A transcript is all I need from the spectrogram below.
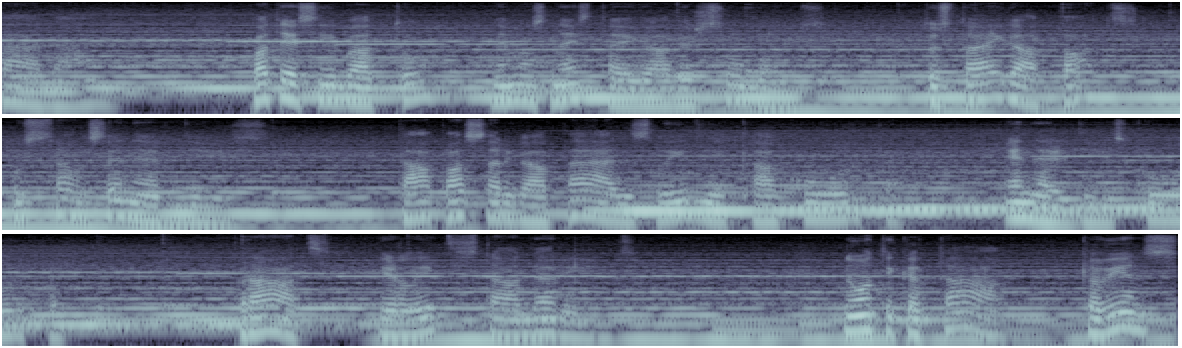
pēdām. Patiesībā tu nemaz nestaigā virs uguns. Tu staigā pats uz savas enerģijas. Tā pasargā pēdas līdzīgi kā kurpe, enerģijas kurpe. Prāts ir licis tā darīts. Notika tā, ka viens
